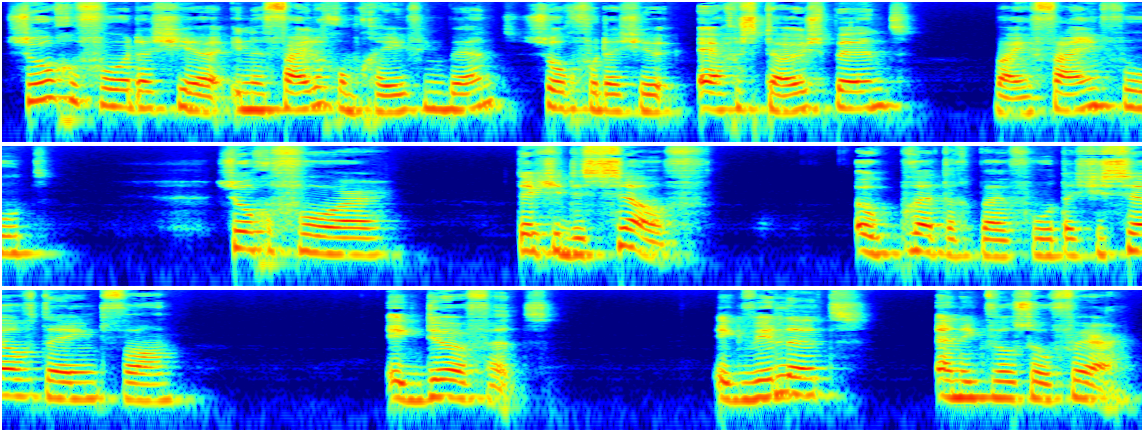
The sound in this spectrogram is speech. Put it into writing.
zorg ervoor dat je in een veilige omgeving bent. Zorg ervoor dat je ergens thuis bent, waar je fijn voelt. Zorg ervoor dat je er zelf ook prettig bij voelt. Dat je zelf denkt van, ik durf het. Ik wil het en ik wil zo ver.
